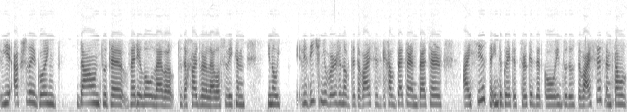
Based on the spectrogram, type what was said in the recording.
we're actually going down to the very low level, to the hardware level, so we can, you know, with each new version of the devices, we have better and better ICs, the integrated circuits that go into those devices, and some,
